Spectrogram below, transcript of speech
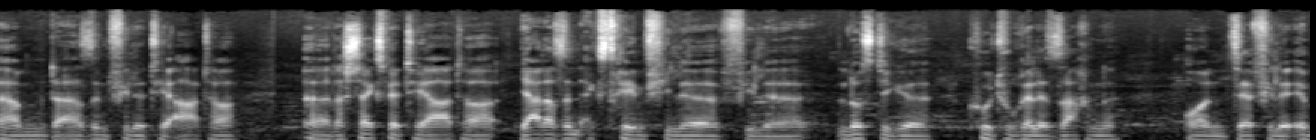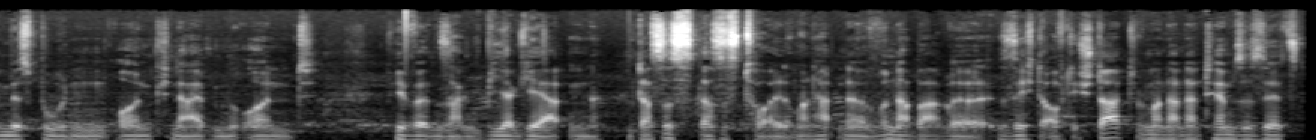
Ähm, da sind viele Theater. Äh, das Shakespeare-Theater. Ja, da sind extrem viele, viele lustige kulturelle Sachen und sehr viele Imbissbuden und Kneipen und wir würden sagen Biergärten. Das ist, das ist toll. Man hat eine wunderbare Sicht auf die Stadt, wenn man an der Themse sitzt.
